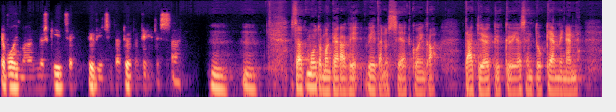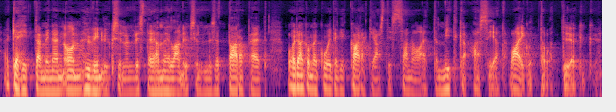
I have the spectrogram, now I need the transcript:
ja voimaan myöskin itse hyvin sitä työtä tehdessään. Hmm, hmm. Sä oot muutaman kerran vi- viitannut siihen, että kuinka tämä työkyky ja sen tukeminen ja kehittäminen on hyvin yksilöllistä ja meillä on yksilölliset tarpeet. Voidaanko me kuitenkin karkeasti sanoa, että mitkä asiat vaikuttavat työkykyyn?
